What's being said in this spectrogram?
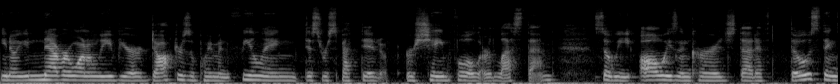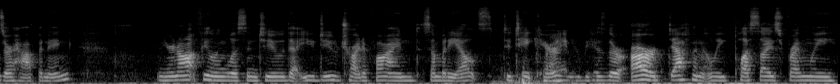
You know, you never want to leave your doctor's appointment feeling disrespected or shameful or less than. So we always encourage that if those things are happening, you're not feeling listened to, that you do try to find somebody else to take care right. of you because there are definitely plus size friendly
